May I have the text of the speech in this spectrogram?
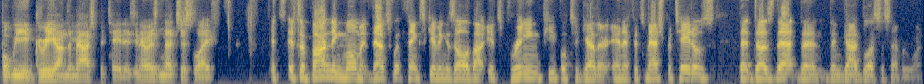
but we agree on the mashed potatoes. You know, isn't that just life? It's it's a bonding moment. That's what Thanksgiving is all about. It's bringing people together. And if it's mashed potatoes that does that, then then God bless us, everyone.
